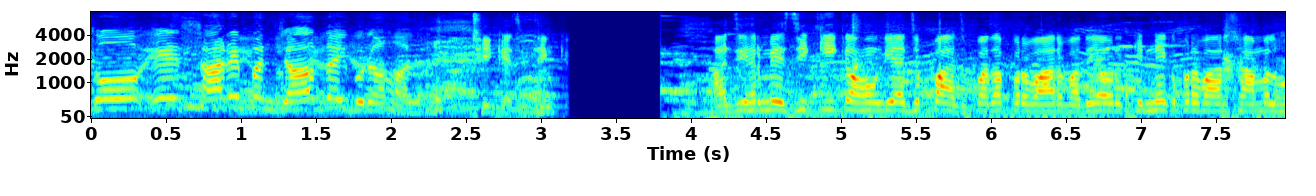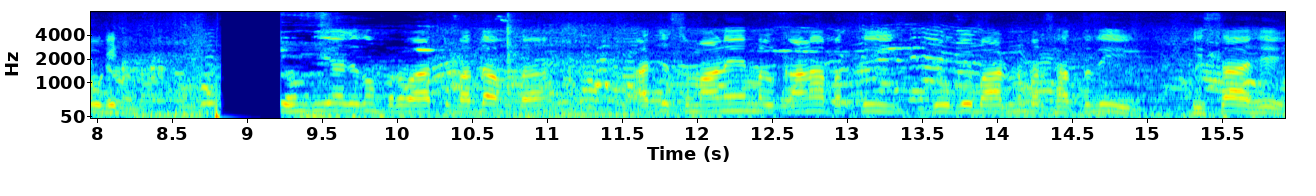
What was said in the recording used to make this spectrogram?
ਤੋ ਇਹ ਸਾਰੇ ਪੰਜਾਬ ਦਾ ਹੀ ਬੁਰਾ ਹਾਲ ਹੈ। ਠੀਕ ਹੈ ਜੀ ਥੈਂਕ ਯੂ ਹਾਂਜੀ ਹਰਮੇਸ਼ ਜੀ, ਕੀ ਕਹੋਗੇ? ਅੱਜ ਭਾਜਪਾ ਦਾ ਪਰਿਵਾਰ ਵਧਿਆ ਔਰ ਕਿੰਨੇ ਕੁ ਪਰਿਵਾਰ ਸ਼ਾਮਲ ਹੋ ਗਏ? ਹੁੰਦੀ ਆ, ਜਦੋਂ ਪਰਿਵਾਰ 'ਚ ਵਾਧਾ ਹੁੰਦਾ, ਅੱਜ ਸਮਾਣੇ ਮਲਕਾਣਾ ਪੱਤੀ, ਜੋ ਕਿ ਵਾਰਡ ਨੰਬਰ 7 ਦੀ ਹਿੱਸਾ ਇਹ,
